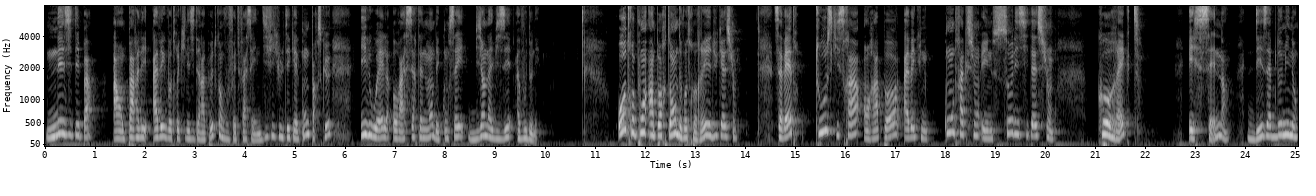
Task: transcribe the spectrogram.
n'hésitez pas à en parler avec votre kinésithérapeute quand vous faites face à une difficulté quelconque parce que il ou elle aura certainement des conseils bien avisés à vous donner. Autre point important de votre rééducation, ça va être tout ce qui sera en rapport avec une contraction et une sollicitation correcte et saine des abdominaux.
